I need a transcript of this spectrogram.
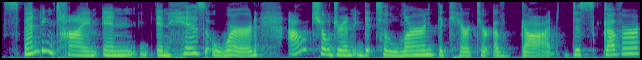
Spending time in in his word, our children get to learn the character of God, discover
